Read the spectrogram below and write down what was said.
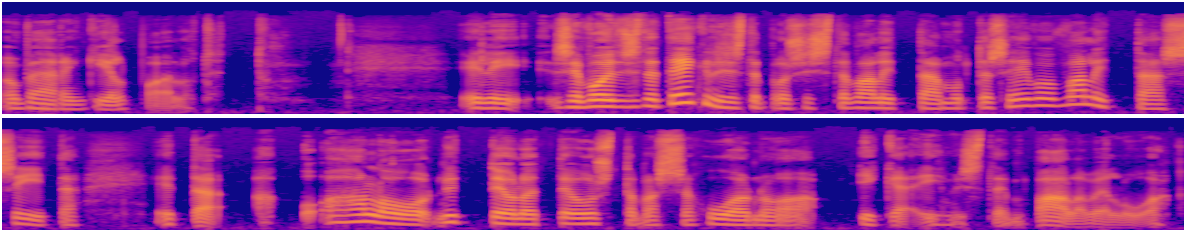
on väärin kilpailutettu. Eli se voi sitä teknisestä prosessista valittaa, mutta se ei voi valittaa siitä, että haloo, nyt te olette ostamassa huonoa ikäihmisten palvelua –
